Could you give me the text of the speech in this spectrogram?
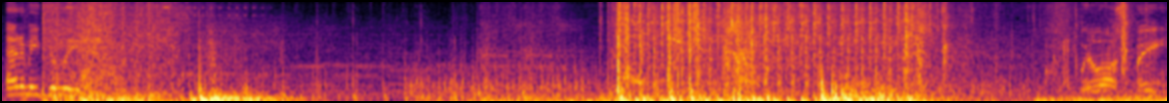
Enemy deleted. We lost B.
